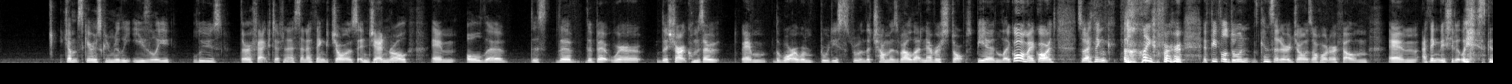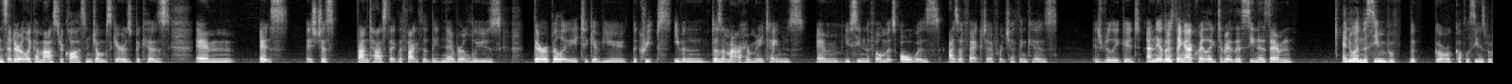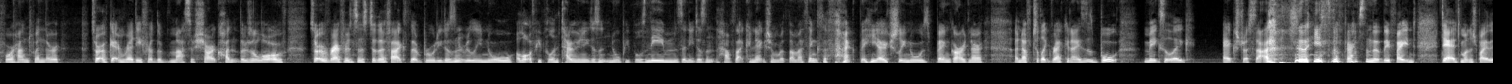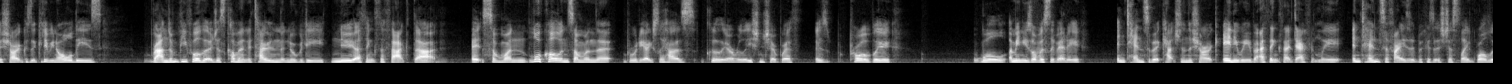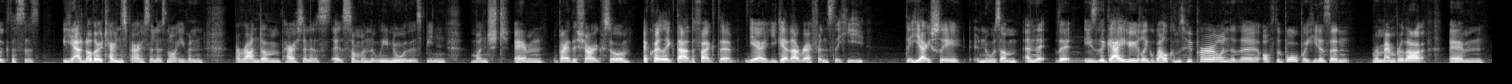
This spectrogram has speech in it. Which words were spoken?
jump scares can really easily lose their effectiveness. And I think Jaws in general, um, all the this the the bit where the shark comes out um the water when Brody's throwing the chum as well, that never stops being like, oh my god. So I think like for if people don't consider Jaws a horror film, um, I think they should at least consider it like a masterclass in jump scares because um it's it's just fantastic the fact that they never lose their ability to give you the creeps even doesn't matter how many times um mm. you've seen the film it's always as effective which i think is is really good. And the other thing i quite liked about this scene is um i know in the scene be- the or a couple of scenes beforehand when they're sort of getting ready for the massive shark hunt there's a lot of sort of references to the fact that brody doesn't really know a lot of people in town he doesn't know people's names and he doesn't have that connection with them. I think the fact that he actually knows ben gardner enough to like recognize his boat makes it like extra sad that he's the person that they find dead, munched by the shark, because it could have been all these random people that are just come into town that nobody knew. I think the fact that it's someone local and someone that Brody actually has clearly a relationship with is probably well I mean he's obviously very intense about catching the shark anyway, but I think that definitely intensifies it because it's just like, well look, this is yeah, another townsperson. It's not even a random person. It's it's someone that we know that's been munched um by the shark. So I quite like that. The fact that yeah, you get that reference that he that he actually knows him and that, that mm. he's the guy who like welcomes Hooper onto the off the boat, but he doesn't remember that. Um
